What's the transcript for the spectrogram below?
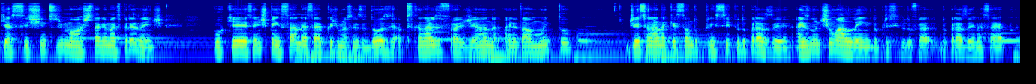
que esses instintos de morte estariam mais presentes. Porque se a gente pensar nessa época de 1912, a psicanálise freudiana ainda estava muito direcionar na questão do princípio do prazer. Ainda não tinha um além do princípio do, do prazer nessa época.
